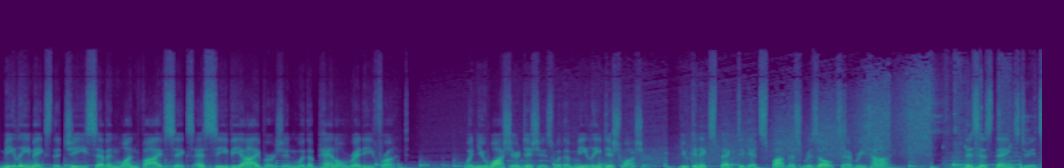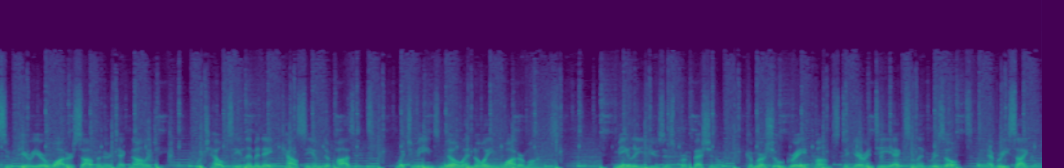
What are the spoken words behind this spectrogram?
Miele makes the G7156 SCVI version with a panel-ready front. When you wash your dishes with a Miele dishwasher, you can expect to get spotless results every time. This is thanks to its superior water softener technology, which helps eliminate calcium deposits, which means no annoying watermarks. Miele uses professional, commercial-grade pumps to guarantee excellent results every cycle.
